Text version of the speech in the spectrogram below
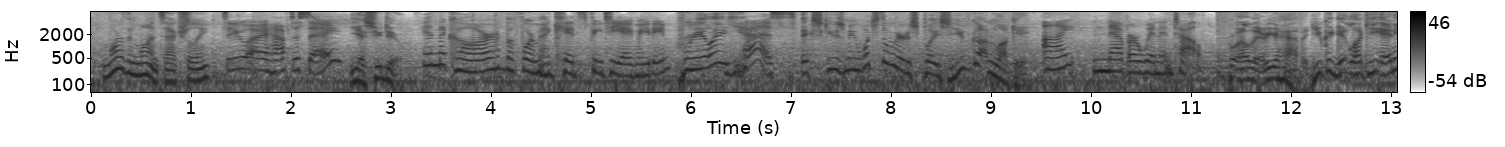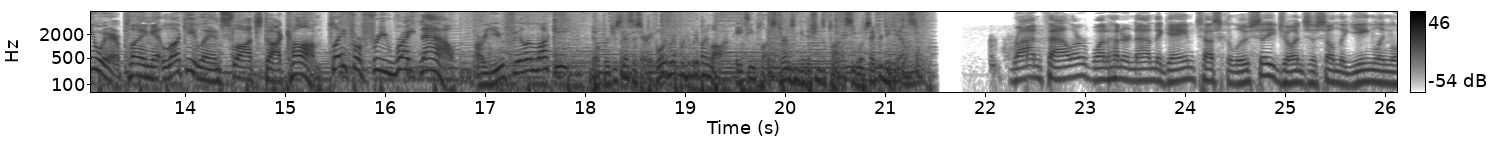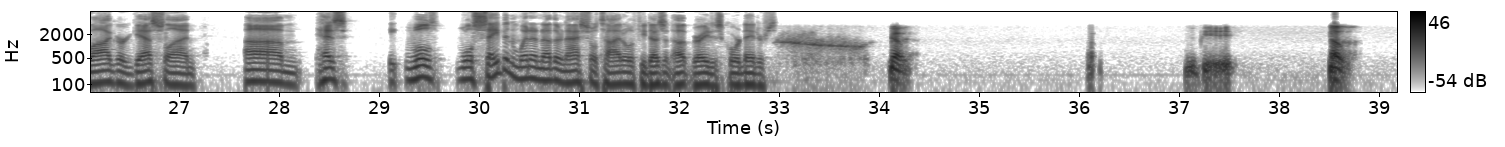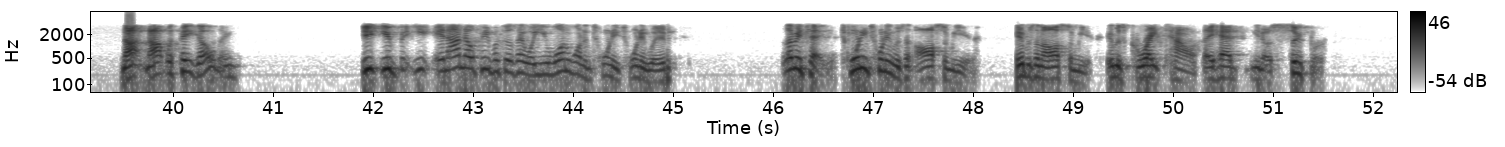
More than once, actually. Do I have to say? Yes, you do. In the car before my kids' PTA meeting. Really? Yes. Excuse me, what's the weirdest place you've gotten lucky? I never win and tell. Well, there you have it. You can get lucky anywhere playing at LuckyLandSlots.com. Play for free right now. Are you feeling lucky? No purchase necessary. Void where prohibited by law. 18 plus. Terms and conditions apply. See website for details. Ron Fowler, 109 the game, Tuscaloosa. He joins us on the Yuengling Lager guest line. Um, has will will Saban win another national title if he doesn't upgrade his coordinators? No. No. Not not with Pete Golding. You, you, you and I know people still say, "Well, you won one in 2020 with." Let me tell you, 2020 was an awesome year. It was an awesome year. It was great talent. They had, you know, super,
